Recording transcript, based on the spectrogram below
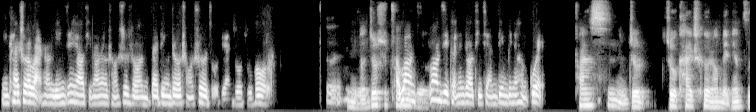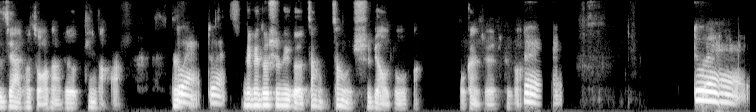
你开车晚上临近要停到那个城市的时候，你再订这个城市的酒店就足够了。对，你们就是旺季旺季肯定就要提前订，并且很贵。川西你就就开车，然后每天自驾，然后走到哪就订哪儿。对对。那边都是那个藏藏区比较多吧，我感觉对吧？对。对。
